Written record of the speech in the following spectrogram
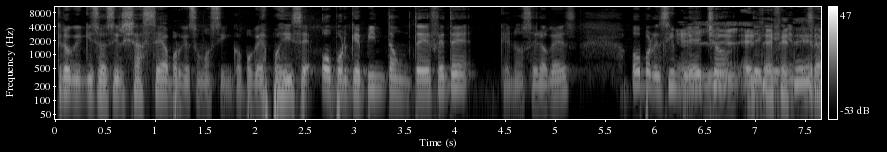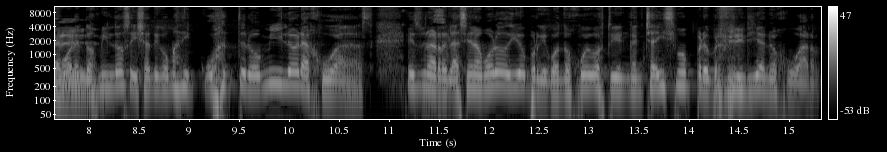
creo que quiso decir ya sea porque somos 5, porque después dice o porque pinta un TFT, que no sé lo que es, o por el simple El- hecho el de que empecé a jugar en 2012 y ya tengo más de 4.000 horas jugadas. Es una relación amor-odio porque cuando juego estoy enganchadísimo, pero preferiría no jugar.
